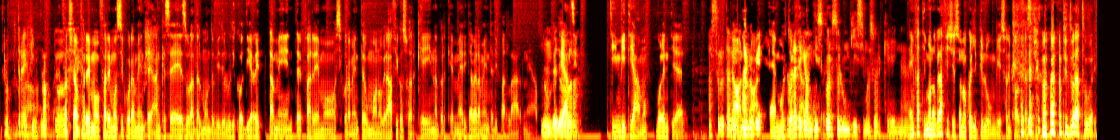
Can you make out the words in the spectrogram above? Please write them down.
troppo, no, film troppo... Facciamo, faremo, faremo, sicuramente, anche se esula dal mondo videoludico direttamente, faremo sicuramente un monografico su Arcane perché merita veramente di parlarne. A non vedo e anzi, ti invitiamo, volentieri. Assolutamente, no, no, anche no, che, è molto guardate che è un discorso lunghissimo su Arcane. E infatti i monografici sono quelli più lunghi, sono i podcast più, più duraturi.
